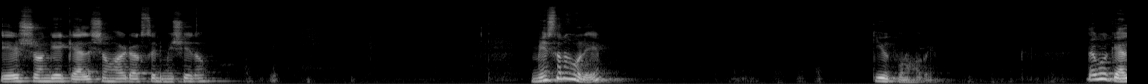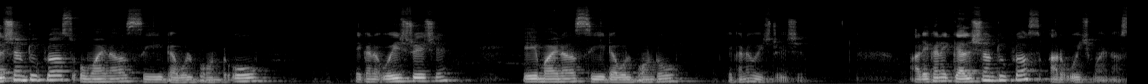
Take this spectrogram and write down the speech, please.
এর সঙ্গে ক্যালসিয়াম হাইড্রক্সাইড মিশিয়ে দাও। মেশানো হলে কি উৎপন্ন হবে? দেখো, calcium two plus O minus C double bond O, এখানে ওইচ রয়েছে। A minus C double bond O এখানে ওইচ রয়েছে। আর এখানে ক্যালসিয়াম টু প্লাস আর ওইচ মাইনাস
